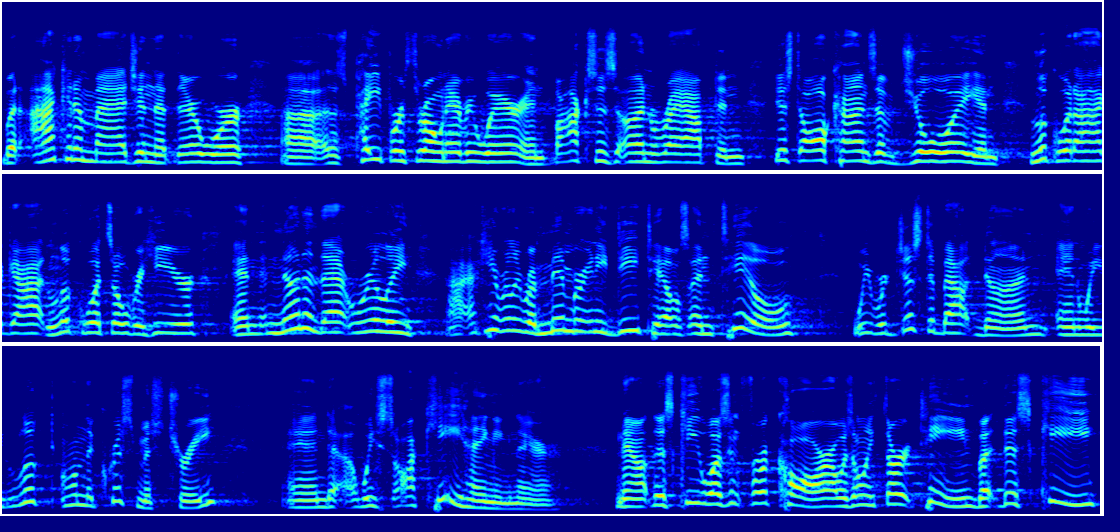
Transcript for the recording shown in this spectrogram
but I can imagine that there were uh, paper thrown everywhere and boxes unwrapped and just all kinds of joy. And look what I got, and look what's over here. And none of that really, I can't really remember any details until we were just about done and we looked on the Christmas tree and uh, we saw a key hanging there. Now, this key wasn't for a car. I was only 13, but this key,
